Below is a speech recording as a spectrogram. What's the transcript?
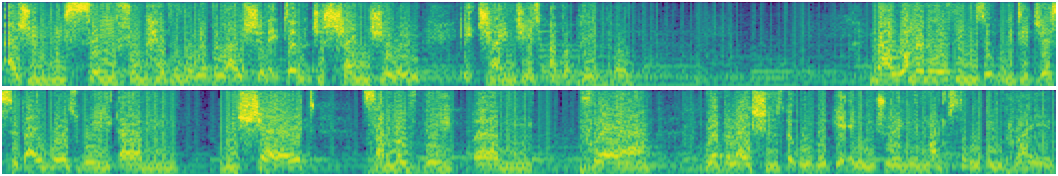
As you receive from heaven the revelation, it doesn't just change you, it changes other people. Now, one of the things that we did yesterday was we, um, we shared some of the um, prayer revelations that we were getting during the months that we've been praying.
